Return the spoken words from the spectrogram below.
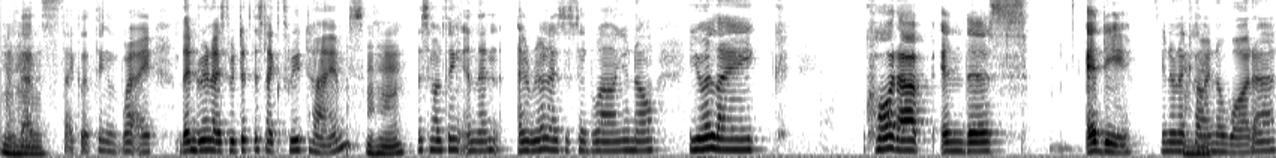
Mm-hmm. And that's like the thing where I then realized we did this like three times, mm-hmm. this whole thing, and then I realized I said, "Well, you know, you're like caught up in this eddy, you know, like mm-hmm. how in the water."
